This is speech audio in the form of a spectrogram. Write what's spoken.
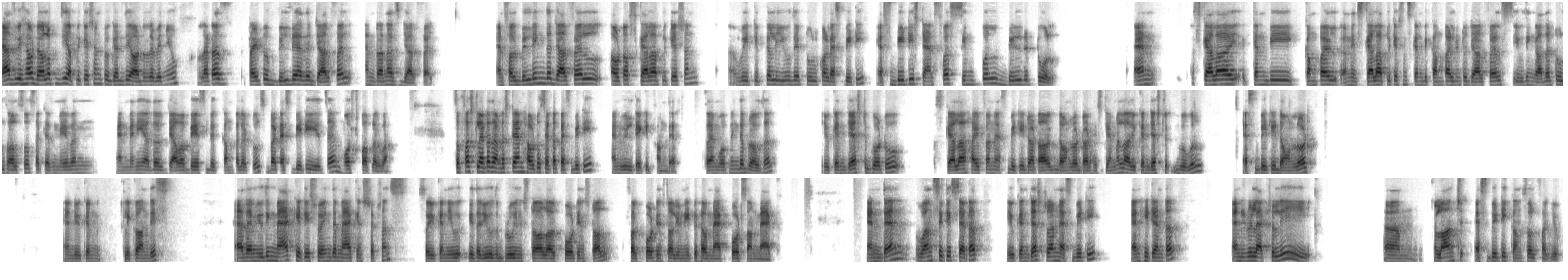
As we have developed the application to get the order revenue, let us try to build as a jar file and run as jar file. And for building the jar file out of Scala application, uh, we typically use a tool called SBT. SBT stands for Simple Build Tool. And Scala can be compiled, I mean, Scala applications can be compiled into jar files using other tools also, such as Maven and many other Java based compiler tools, but SBT is the most popular one. So, first, let us understand how to set up SBT and we'll take it from there. So, I'm opening the browser. You can just go to scala-sbt.org download.html or you can just Google SBT download and you can click on this. As I'm using Mac, it is showing the Mac instructions. So you can either use brew install or port install. For port install, you need to have MacPorts on Mac. And then once it is set up, you can just run SBT and hit enter and it will actually um, launch SBT console for you.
